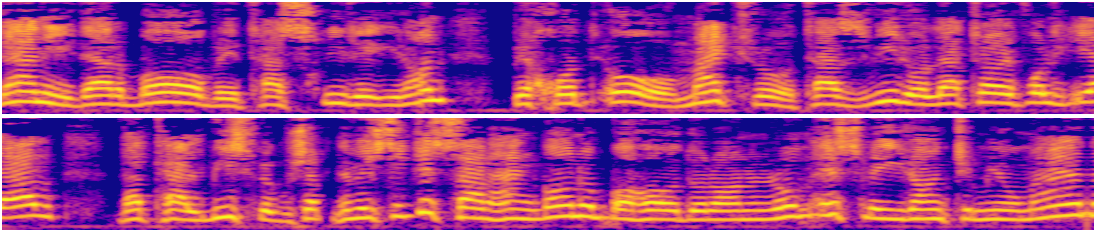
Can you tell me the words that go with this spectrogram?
یعنی در باب تسخیر ایران به خود او مکر و تزویر و لطایف الهیر و تلبیس بگوشد. نوشته که سرهنگان و بهادران روم اسم ایران که می اومد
